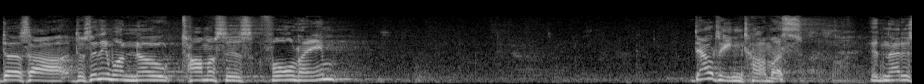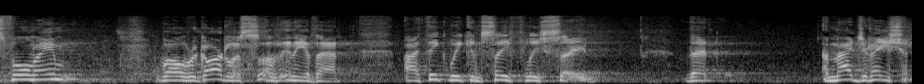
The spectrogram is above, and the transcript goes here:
Does, uh, does anyone know Thomas's full name? Doubting Thomas. Isn't that his full name? Well, regardless of any of that, I think we can safely say that imagination,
